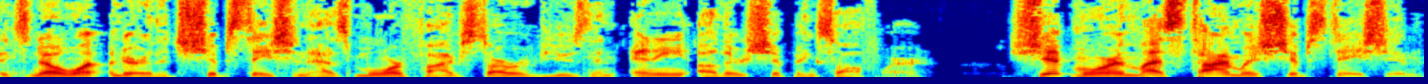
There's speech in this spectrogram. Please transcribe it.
It's no wonder that ShipStation has more five star reviews than any other shipping software. Ship more in less time with ShipStation.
